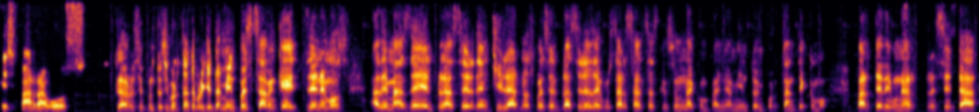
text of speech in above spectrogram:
espárragos. Claro, ese punto es importante porque también pues saben que tenemos, además del placer de enchilarnos, pues el placer de degustar salsas que son un acompañamiento importante como parte de una receta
